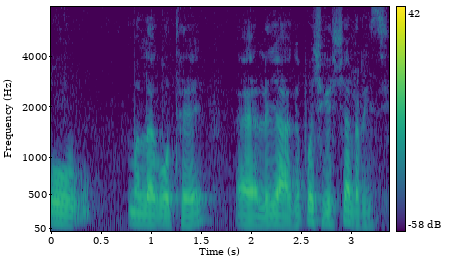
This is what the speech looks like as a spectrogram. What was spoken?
ਉਹ ਮਤਲਬ ਉੱਥੇ ਲਿਜਾ ਕੇ ਪੁੱਛਗਿੱਛ ਚੱਲ ਰਹੀ ਸੀ।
